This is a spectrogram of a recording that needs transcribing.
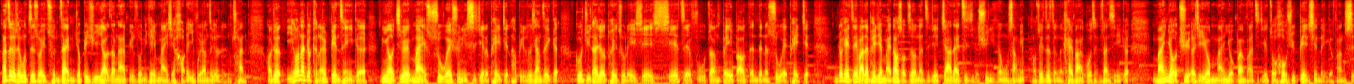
那这个人物之所以存在，你就必须要让他，比如说你可以买一些好的衣服让这个人穿。好，就以后那就可能会变成一个你有机会卖数位虚拟世界的配件哈，比如说像这个 GUCCI，它就推出了一些鞋子、服装、背包等等的数位配件。你就可以直接把这配件买到手之后呢，直接加在自己的虚拟人物上面。好，所以这整个开发的过程算是一个蛮有趣，而且又蛮有办法直接做后续变现的一个方式。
